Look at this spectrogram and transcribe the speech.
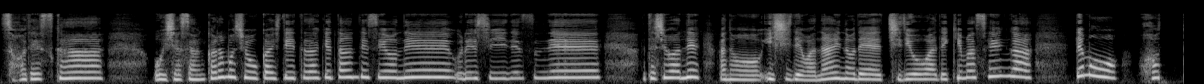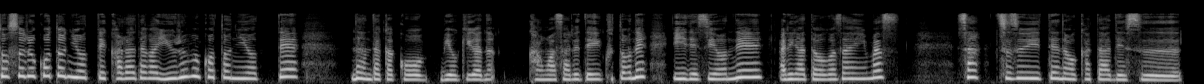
そうですか。お医者さんからも紹介していただけたんですよね。嬉しいですね。私はね、あの、医師ではないので治療はできませんが、でも、ほっとすることによって体が緩むことによって、なんだかこう、病気が緩和されていくとね、いいですよね。ありがとうございます。さあ、続いての方です。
